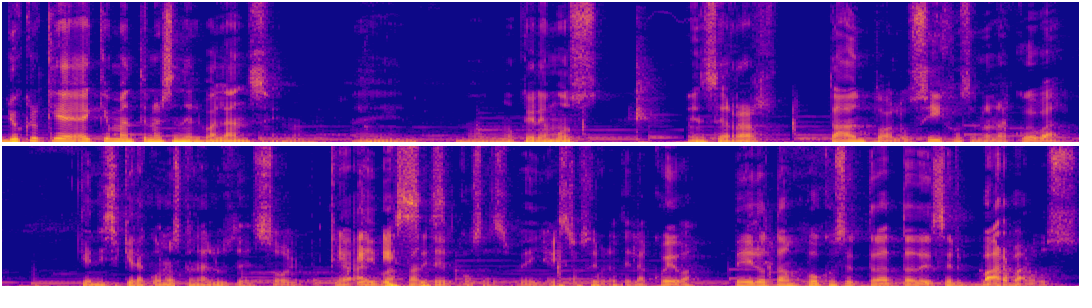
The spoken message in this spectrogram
Yo creo que hay que mantenerse en el balance, ¿no? Eh, no, queremos encerrar tanto a los hijos en una cueva que ni siquiera conozcan la luz del sol, porque hay e-, bastantes cosas bellas afuera de la cueva. Pero tampoco se trata de ser bárbaros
